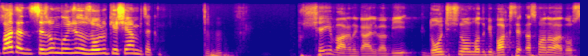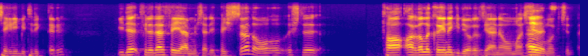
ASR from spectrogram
zaten sezon boyunca da zorluk yaşayan bir takım. Hı hı. Şey vardı galiba bir Doncic'in olmadığı bir Bucks deplasmanı vardı o seri bitirdikleri. Bir de Philadelphia'yı yenmişlerdi peşi sıra da o işte ta Aralık ayına gidiyoruz yani o maçları Evet. bulmak için de.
